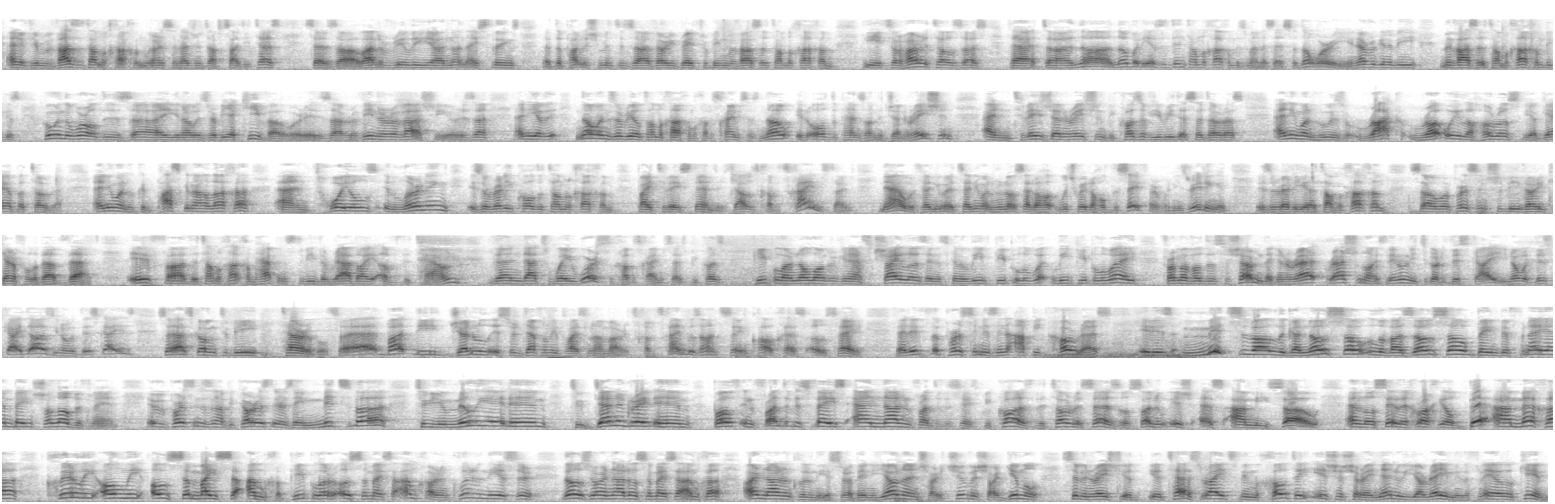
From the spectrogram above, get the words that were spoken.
And if you're mevazah talmid chacham, Sanhedrin of Tzadi Test says a lot of really uh, not nice things. That the punishment is uh, very great for being mevazah talmid chacham. The Yetzer Hara tells us that uh, no, nobody has a din talmid chacham as manazeh. So don't worry, you're never going to be mevazah talmid chacham because who in the world is uh, you know is Rabbi Akiva or is uh, Ravina Ravashi or is any of the no one's a real Talmud Chacham. Chafetz Chaim says, no, it all depends on the generation. And in today's generation, because of Yerida Sadoras, anyone who is rak ra'ui lahoros v'yagea batorah, anyone who can paskin halacha and toils in learning is already called a Talmud Chacham by today's standards. That was Chafetz Chaim's time. Now, if anyone, it's anyone who knows how to, which way to hold the sefer when he's reading it, is already a Talmud Chacham. So a person should be very careful about that. If uh, the Talmud Chacham happens to be the rabbi of the town, then that's way worse. Chafetz Chaim says because people are no longer going to ask shilas, and it's going to lead people away, lead people away from avodas Hashem. They're going to ra- rationalize. They don't need to go to this guy. You know what this guy does. You know what this guy is. So that's going to be terrible. So, uh, but the general isser definitely applies to Namaritz. Chafetz Chaim goes on to say in Klal Ches Os Hey that if the person is in apikores, it is mitzvah leganoso ulevazoso bein bifneim If a person is in apikores, there is a mitzvah to humiliate him, to denigrate him, both in front of his face and not in front of his face, because the Torah says, "Losanu ish es amiso," and "Lo selech rachel be'amecha." Clearly, only osa maisa amcha. People are osa maisa amcha are included in the Yisr. Those who are not osa maisa amcha are not included in the Yisr. Rabbeinu Yonah and Shari Tshuva, Shar Gimel, Simon Reish Yotes writes, "V'mchote isha shareinenu yarei milifnei elokim."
